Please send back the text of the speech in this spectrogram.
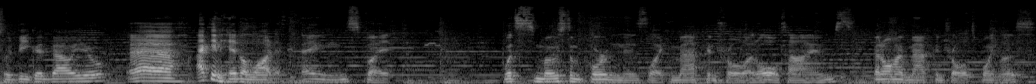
X would be good value. Uh, I can hit a lot of things, but what's most important is like map control at all times. If I don't have map control, it's pointless.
